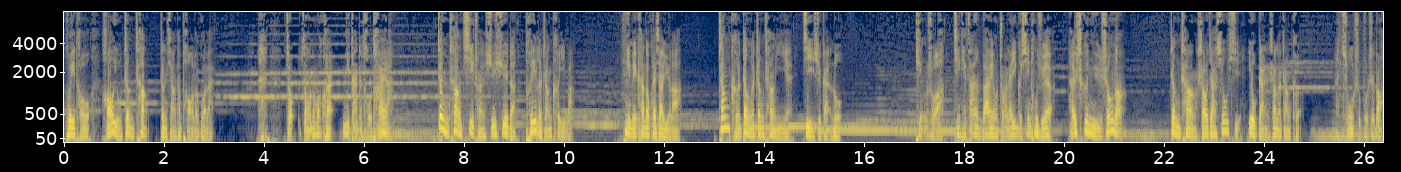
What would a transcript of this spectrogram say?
回头，好友郑畅正向他跑了过来。走走那么快，你赶着投胎呀？郑畅气喘吁吁的推了张可一把。你没看到快下雨了？张可瞪了郑畅一眼，继续赶路。听说今天咱们班要转来一个新同学，还是个女生呢。郑畅稍加休息，又赶上了张可。就是不知道，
